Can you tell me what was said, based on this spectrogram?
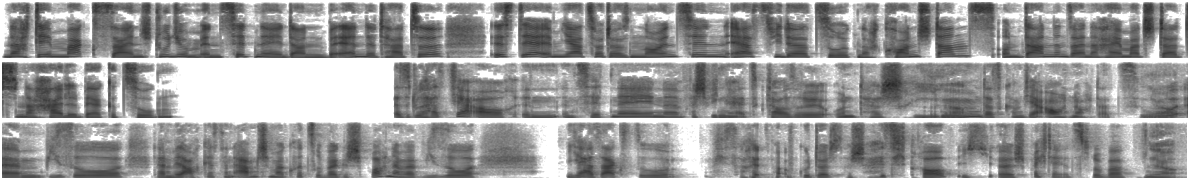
Nachdem Max sein Studium in Sydney dann beendet hatte, ist er im Jahr 2019 erst wieder zurück nach Konstanz und dann in seine Heimatstadt nach Heidelberg gezogen. Also du hast ja auch in, in Sydney eine Verschwiegenheitsklausel unterschrieben. Ja. Das kommt ja auch noch dazu. Ja. Ähm, wieso, da haben wir auch gestern Abend schon mal kurz drüber gesprochen, aber wieso, ja, sagst du, ich sage jetzt mal auf gut Deutsch, da scheiße ich drauf, ich äh, spreche da jetzt drüber. Ja.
